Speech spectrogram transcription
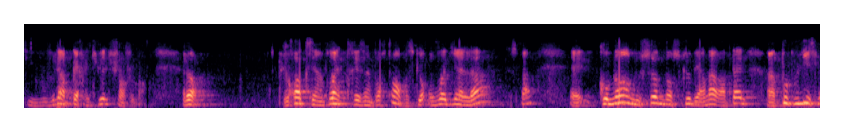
si vous voulez, en perpétuel changement. Alors, je crois que c'est un point très important, parce qu'on voit bien là, n'est-ce pas, euh, comment nous sommes dans ce que Bernard appelle un populisme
